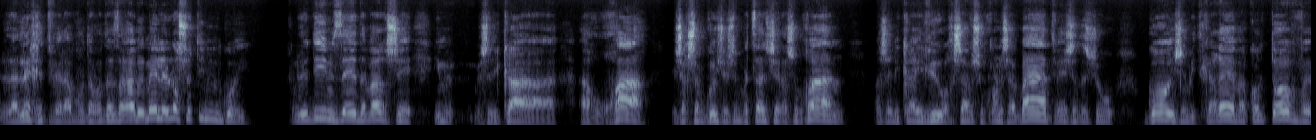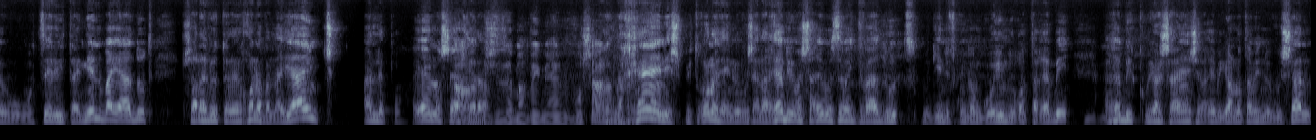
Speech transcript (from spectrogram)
ללכת ולעבוד עבודה זרה, במילא לא שותים עם גוי. אנחנו יודעים, זה דבר שאם, מה שנקרא, ארוחה, יש עכשיו גוי שיושב בצד של השולחן, מה שנקרא, הביאו עכשיו שולחן שבת, ויש איזשהו גוי שמתקרב, הכל טוב, והוא רוצה להתעניין ביהדות, אפשר להביא אותו לאכול, אבל היין, עד לפה, היין לא שייך לא, אליו. בשביל זה מביאים יין מבושל. לכן יש פתרונות, יין מבושל. הרבי, מה שהרבי עושה בהתוועדות, מגיעים לפעמים גם גויים לראות את הרבי. הרבי, בגלל שהיין של הרבי גם לא תמיד מבושל,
